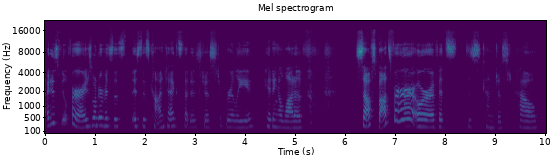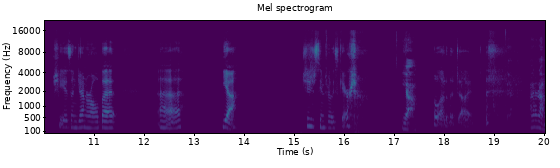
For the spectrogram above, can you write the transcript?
I just feel for her. I just wonder if it's this it's this context that is just really hitting a lot of soft spots for her, or if it's this kind of just how she is in general. But uh, yeah, she just seems really scared Yeah. a lot of the time. Yeah. I don't know.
